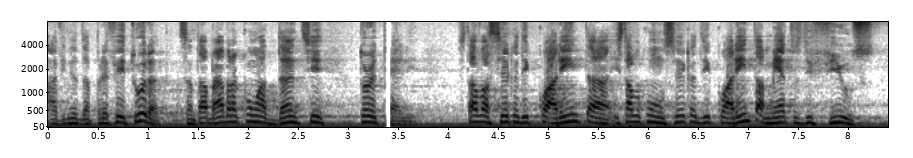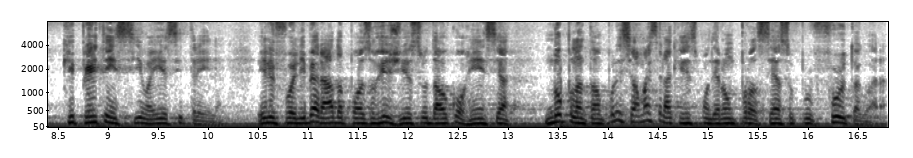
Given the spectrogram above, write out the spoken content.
avenida da Prefeitura, Santa Bárbara, com a Dante Tortelli. Estava cerca de 40, estava com cerca de 40 metros de fios que pertenciam a esse trailer. Ele foi liberado após o registro da ocorrência no plantão policial, mas será que responderão um processo por furto agora?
